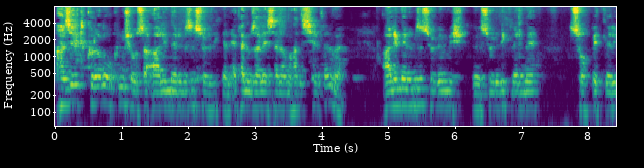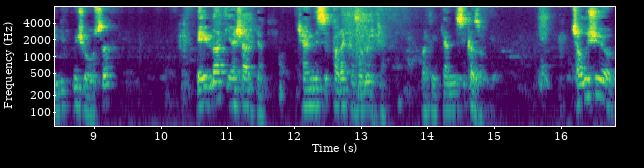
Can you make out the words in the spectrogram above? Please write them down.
Hazreti Kur'an'ı okumuş olsa alimlerimizin söylediklerini, Efendimiz Aleyhisselam'ın hadis-i şerifleri ve alimlerimizin söylemiş, e, söylediklerine sohbetleri gitmiş olsa evlat yaşarken, kendisi para kazanırken, bakın kendisi kazanıyor. Çalışıyor,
